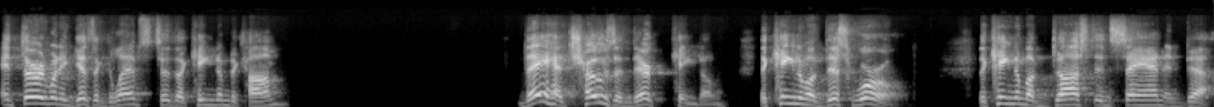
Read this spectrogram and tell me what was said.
And third, when it gives a glimpse to the kingdom to come. They had chosen their kingdom, the kingdom of this world, the kingdom of dust and sand and death.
